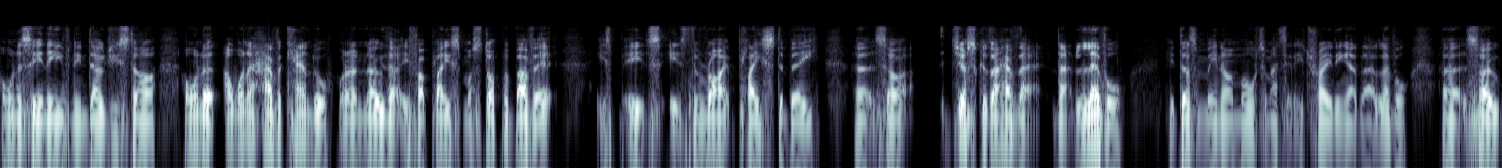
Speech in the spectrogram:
I want to see an evening doji star. I want to I want to have a candle where I know that if I place my stop above it, it's it's it's the right place to be. Uh, so just because I have that that level, it doesn't mean I'm automatically trading at that level. Uh, so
